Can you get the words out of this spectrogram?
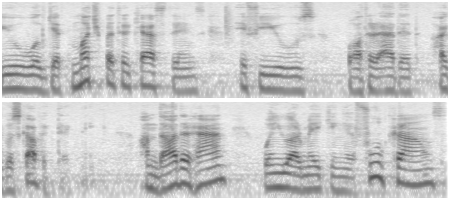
you will get much better castings if you use water-added hygroscopic technique. On the other hand, when you are making a full crowns,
